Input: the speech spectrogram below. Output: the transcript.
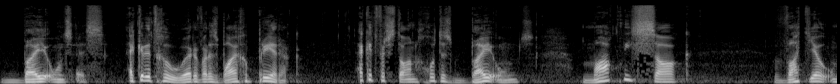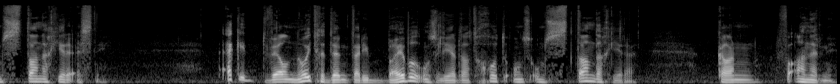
by ons is. Ek het dit gehoor wat is baie gepredik. Ek het verstaan God is by ons. Maak nie saak wat jou omstandighede is nie. Ek het wel nooit gedink dat die Bybel ons leer dat God ons omstandighede kan verander nie.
